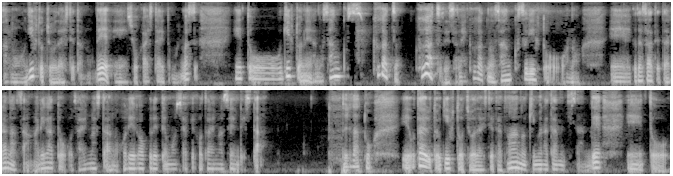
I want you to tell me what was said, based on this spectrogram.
あの、ギフト頂戴してたので、えー、紹介したいと思います。えっ、ー、と、ギフトね、あの、サンクス、9月、9月ですよね。9月のサンクスギフトを、あの、えー、くださってたラナさん、ありがとうございました。あの、お礼が遅れて申し訳ございませんでした。それだと、えー、お便りとギフトを頂戴してたのは、あの、木村たぬきさんで、えっ、ー、と、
